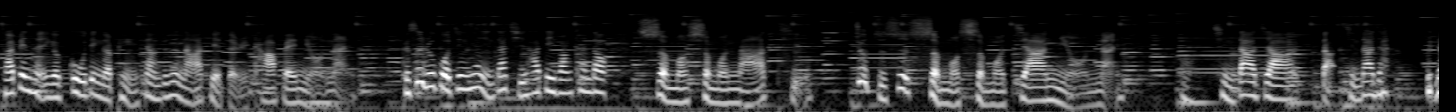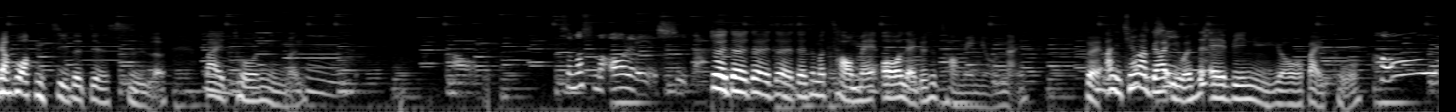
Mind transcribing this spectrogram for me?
才变成一个固定的品相，就是拿铁等于咖啡牛奶。可是如果今天你在其他地方看到什么什么拿铁，就只是什么什么加牛奶哦，请大家打，请大家不要忘记这件事了，拜托你们。嗯，好，什么什么欧蕾也是吧？对对对对对，什么草莓欧蕾就是草莓牛奶。对啊，你千万不要以为是 AV 女优哦，拜托。欧蕾，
